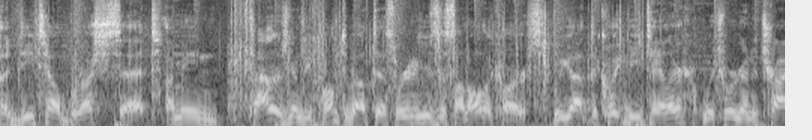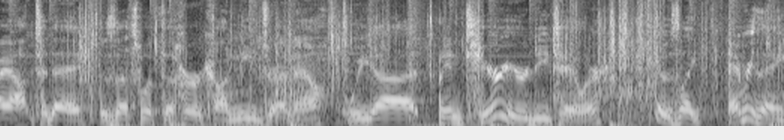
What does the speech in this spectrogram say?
a detail brush set. I mean, Tyler's gonna be pumped about this. We're gonna use this on all the cars. We got the quick detailer, which we're gonna try out today, because that's what the Huracan needs right now. We got interior detailer. It was like everything.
